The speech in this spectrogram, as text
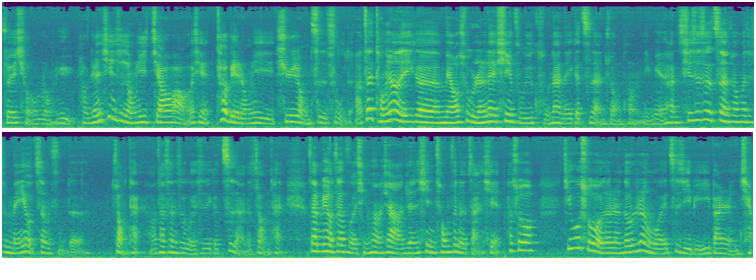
追求荣誉。好，人性是容易骄傲，而且特别容易虚荣自负的。啊，在同样的一个描述人类幸福与苦难的一个自然状况里面，它其实这个自然状况就是没有政府的状态。好，它称之为是一个自然的状态。在没有政府的情况下，人性充分的展现。他说，几乎所有的人都认为自己比一般人强。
